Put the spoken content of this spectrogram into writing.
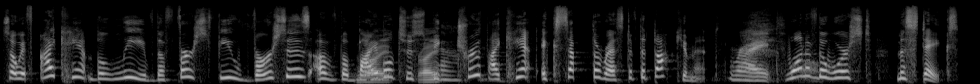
So if I can't believe the first few verses of the Bible right, to speak right. truth, I can't accept the rest of the document. Right. One of the worst mistakes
